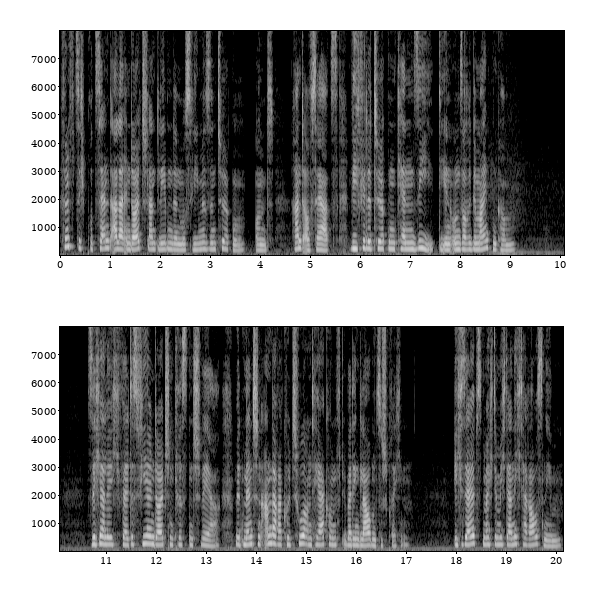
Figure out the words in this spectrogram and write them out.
50 Prozent aller in Deutschland lebenden Muslime sind Türken und Hand aufs Herz, wie viele Türken kennen Sie, die in unsere Gemeinden kommen? Sicherlich fällt es vielen deutschen Christen schwer, mit Menschen anderer Kultur und Herkunft über den Glauben zu sprechen. Ich selbst möchte mich da nicht herausnehmen.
